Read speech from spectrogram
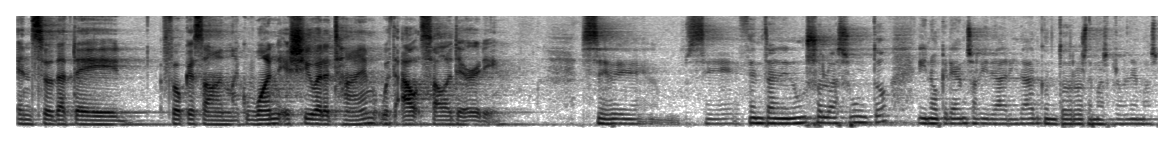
and so that they focus on like one issue at a time without solidarity. Se, se centran en un solo asunto y no crean solidaridad con todos los demás problemas.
